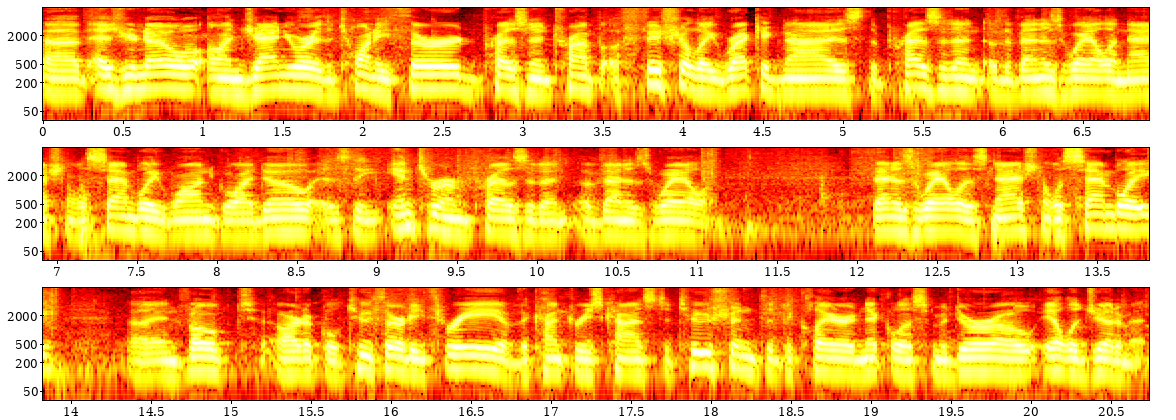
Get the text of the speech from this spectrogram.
Uh, as you know, on January the 23rd, President Trump officially recognized the president of the Venezuelan National Assembly, Juan Guaido, as the interim president of Venezuela. Venezuela's National Assembly uh, invoked Article 233 of the country's constitution to declare Nicolas Maduro illegitimate.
